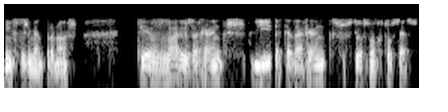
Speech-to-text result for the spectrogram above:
infelizmente para nós, teve vários arranques e a cada arranque sucedeu-se um retrocesso.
